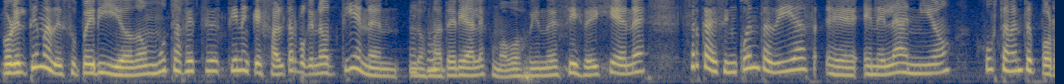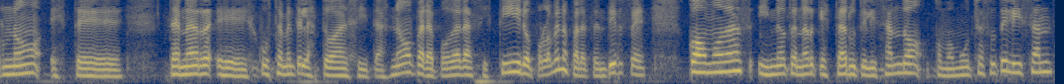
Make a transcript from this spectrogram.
por el tema de su periodo, muchas veces tienen que faltar porque no tienen los materiales, como vos bien decís, de higiene, cerca de 50 días eh, en el año justamente por no este, tener eh, justamente las toallitas, ¿no? Para poder asistir o por lo menos para sentirse cómodas y no tener que estar utilizando, como muchas utilizan,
